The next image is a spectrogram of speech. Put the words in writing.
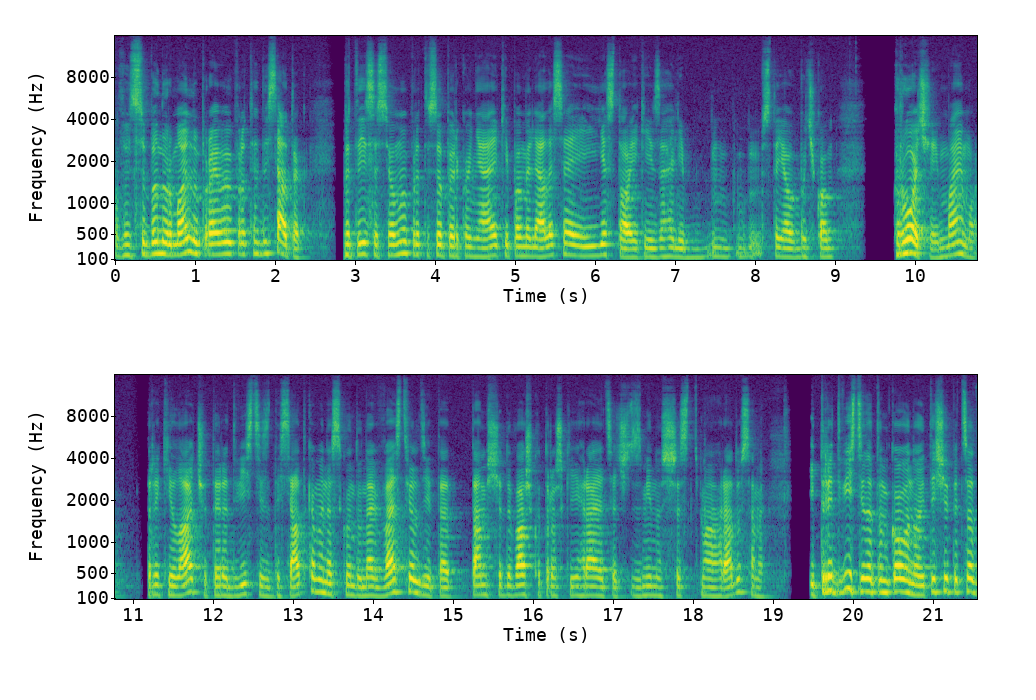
Він себе нормально проявив проти десяток. Проти Іса 7, проти суперконя, які помилялися, і є 100, який взагалі стояв бочком. Коротше, маємо 3 кіла, 4200 з десятками на секунду на Вестфілді, та там ще де важко трошки грається з мінус 6 градусами. І 3200 натанкованого, і 1500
